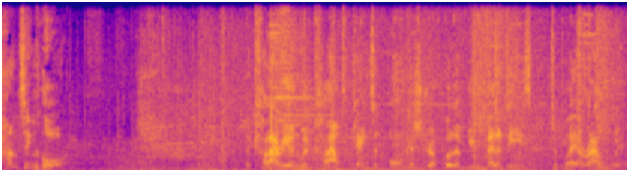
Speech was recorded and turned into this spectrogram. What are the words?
Hunting Horn. The clarion with clout gains an orchestra full of new melodies to play around with.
